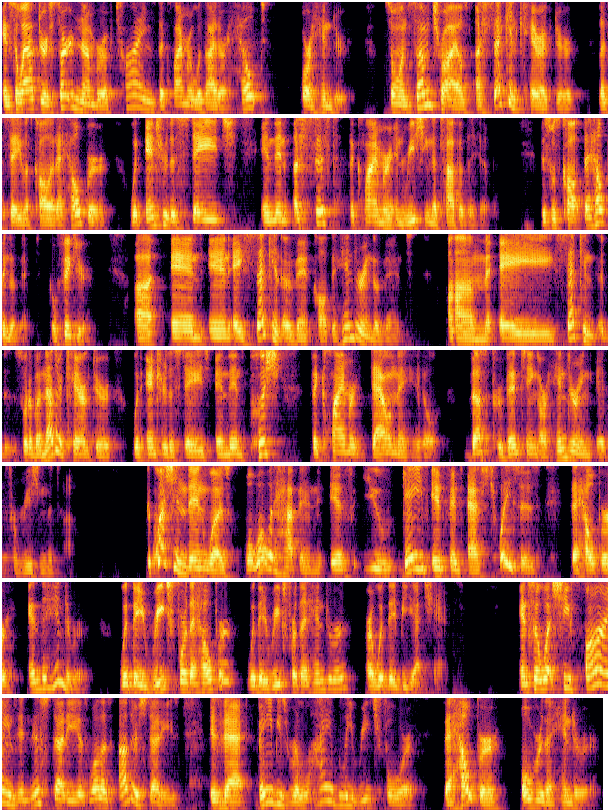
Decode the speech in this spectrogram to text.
And so, after a certain number of times, the climber was either helped or hindered. So, on some trials, a second character, let's say, let's call it a helper, would enter the stage and then assist the climber in reaching the top of the hill. This was called the helping event. Go figure. Uh, and in a second event called the hindering event, um, a second, sort of another character would enter the stage and then push the climber down the hill, thus preventing or hindering it from reaching the top. The question then was well, what would happen if you gave infants as choices the helper and the hinderer? Would they reach for the helper? Would they reach for the hinderer? Or would they be at chance? And so, what she finds in this study, as well as other studies, is that babies reliably reach for the helper over the hinderer.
